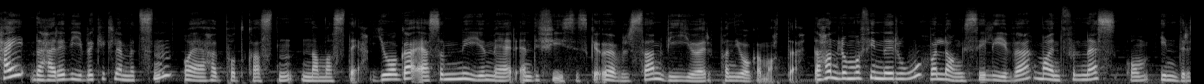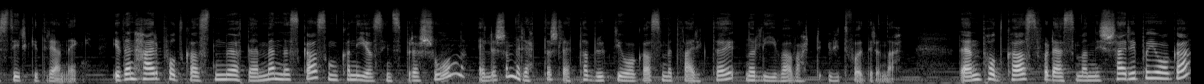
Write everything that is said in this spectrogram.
Hei, det her er Vibeke Klemetsen, og jeg har podkasten Namaste. Yoga er så mye mer enn de fysiske øvelsene vi gjør på en yogamatte. Det handler om å finne ro, balanse i livet, mindfulness om indre styrketrening. I denne podkasten møter jeg mennesker som kan gi oss inspirasjon, eller som rett og slett har brukt yoga som et verktøy når livet har vært utfordrende. Det er en podkast for deg som er nysgjerrig på yoga,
